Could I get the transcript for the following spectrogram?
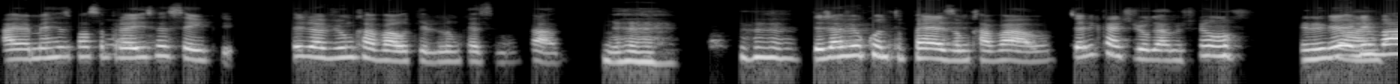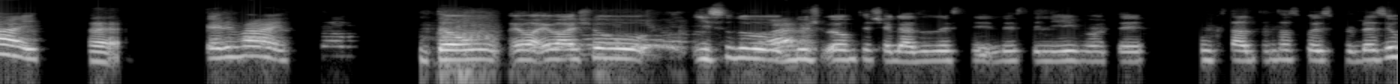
Aí a minha resposta pra isso é sempre: você já viu um cavalo que ele não quer ser montado? É. Você já viu quanto pesa um cavalo? Se ele quer te jogar no chão, Ele vai. ele vai. É. Ele vai. Então, eu, eu acho isso do, do João ter chegado nesse, nesse nível, ter conquistado tantas coisas pro Brasil,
